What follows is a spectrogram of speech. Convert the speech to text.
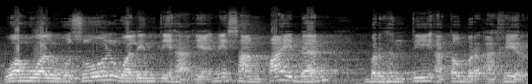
Wahwal wusul wal intiha, yakni sampai dan berhenti atau berakhir.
